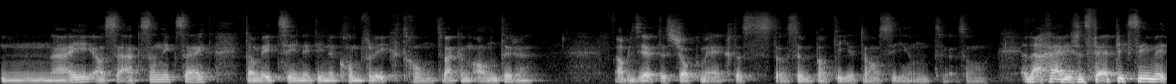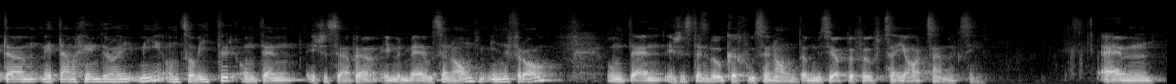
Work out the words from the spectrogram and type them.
Nein, also extra nicht gesagt, damit sie nicht in einen Konflikt kommt wegen dem anderen. Aber sie hat es schon gemerkt, dass da Sympathien da sind und so. Nachher ist es fertig mit, ähm, mit dem Kinderarrhythmie und so weiter. Und dann ist es eben immer mehr auseinander mit meiner Frau. Und dann ist es dann wirklich auseinander. Wir waren etwa 15 Jahre zusammen. Gewesen. Ähm,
